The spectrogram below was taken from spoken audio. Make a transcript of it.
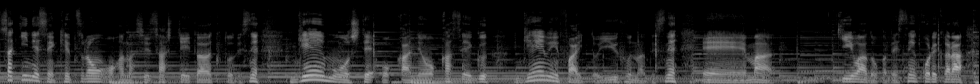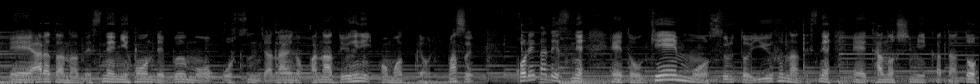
先にですね、結論をお話しさせていただくとですね、ゲームをしてお金を稼ぐゲーミファイというふうなですね、えー、まあ、キーワードがですね、これから、えー、新たなですね、日本でブームを起こすんじゃないのかなというふうに思っております。これがですね、え、ー、と、ゲームをするというふうなですね、えー、楽しみ方と、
